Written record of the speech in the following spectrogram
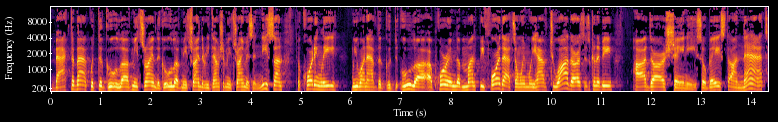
back to back with the geula of Mitzrayim. The geula of Mitzrayim, the redemption of Mitzrayim is in Nisan. Accordingly, we want to have the Geula of Purim the month before that. So when we have two Adars, it's going to be Adar Sheni. So based on that,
